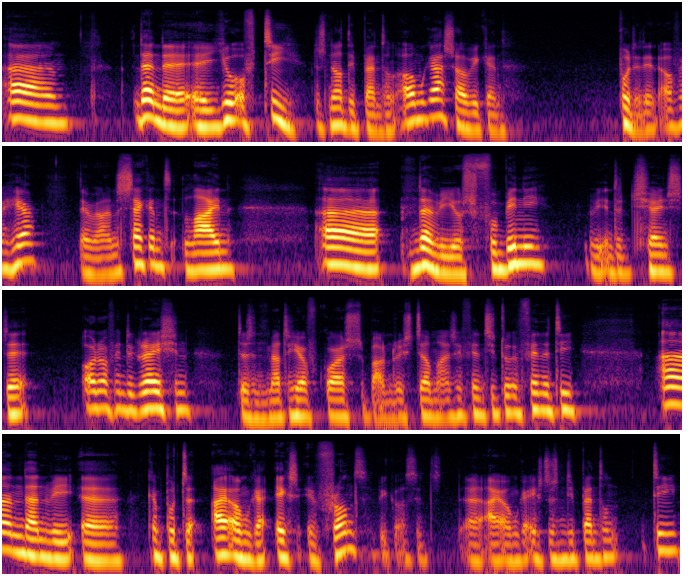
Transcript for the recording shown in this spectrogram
Um, then the uh, u of t does not depend on omega, so we can put it in over here. Then we're on the second line. Uh, then we use Fubini. We interchange the order of integration. Doesn't matter here, of course. The boundary is still minus infinity to infinity. And then we uh, can put the i omega x in front because it's, uh, i omega x doesn't depend on t.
